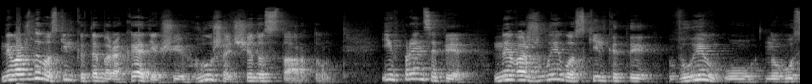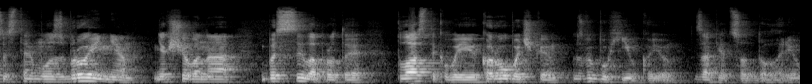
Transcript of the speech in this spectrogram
Неважливо, скільки в тебе ракет, якщо їх глушать ще до старту. І, в принципі, неважливо, скільки ти влив у нову систему озброєння, якщо вона безсила проти пластикової коробочки з вибухівкою за 500 доларів.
